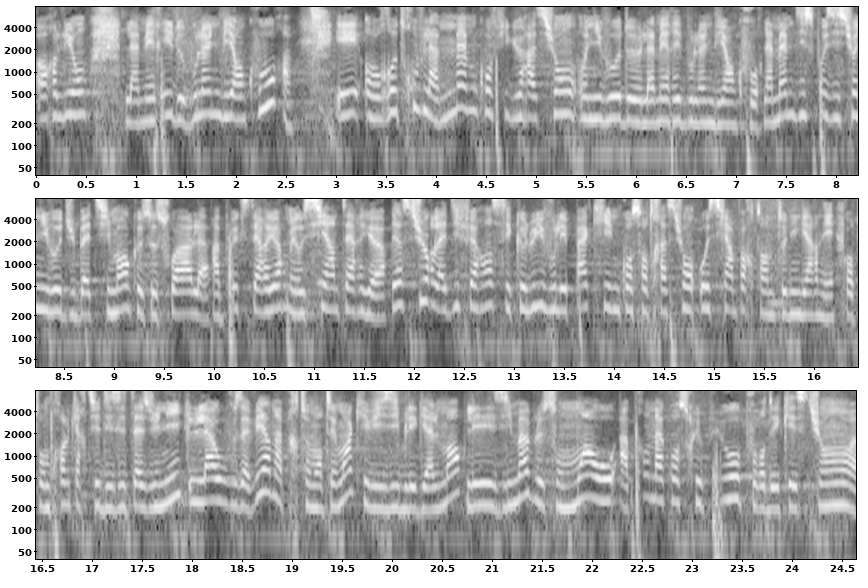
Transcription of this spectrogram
hors Lyon la mairie de Boulogne-Billancourt et on retrouve la même configuration au niveau de la mairie de Boulogne-Billancourt La même disposition au niveau du bâtiment, que ce soit un peu extérieur, mais aussi intérieur. Bien sûr, la différence, c'est que lui, il voulait pas qu'il y ait une concentration aussi importante, Tony Garnier. Quand on prend le quartier des États-Unis, là où vous avez un appartement témoin qui est visible également, les immeubles sont moins hauts. Après, on a construit plus haut pour des questions euh,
